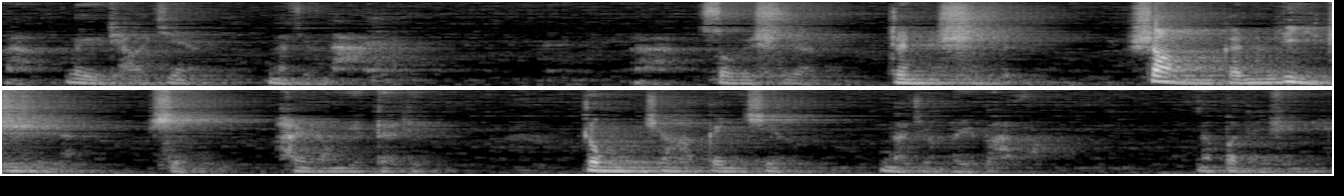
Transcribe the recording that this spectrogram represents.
啊，没有条件那就难啊。所谓是真实上根立志行。很容易得力，中下根性那就没办法，那不能训练。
